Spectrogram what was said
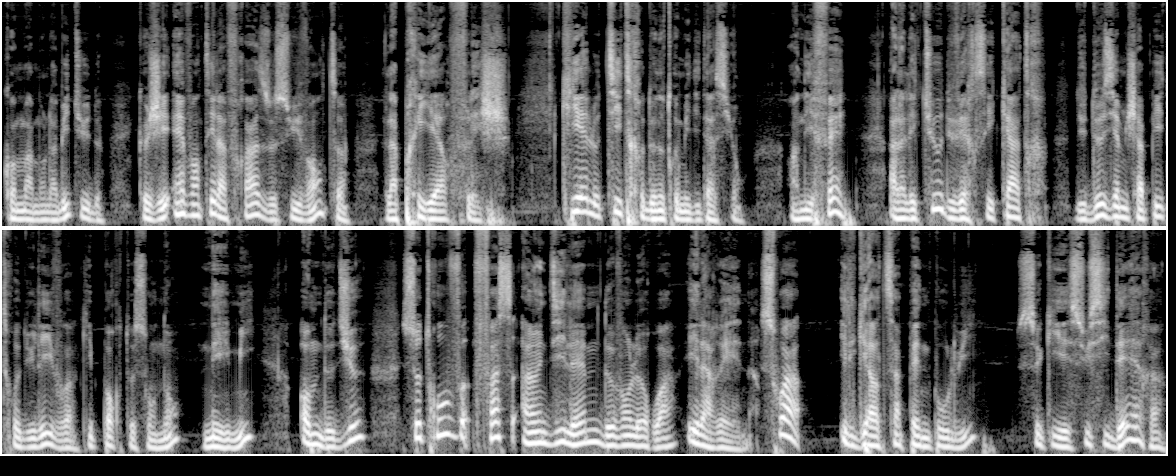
comme à mon habitude, que j'ai inventé la phrase suivante, la prière flèche, qui est le titre de notre méditation. En effet, à la lecture du verset 4 du deuxième chapitre du livre qui porte son nom, Néhémie, homme de Dieu, se trouve face à un dilemme devant le roi et la reine. Soit il garde sa peine pour lui, ce qui est suicidaire,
